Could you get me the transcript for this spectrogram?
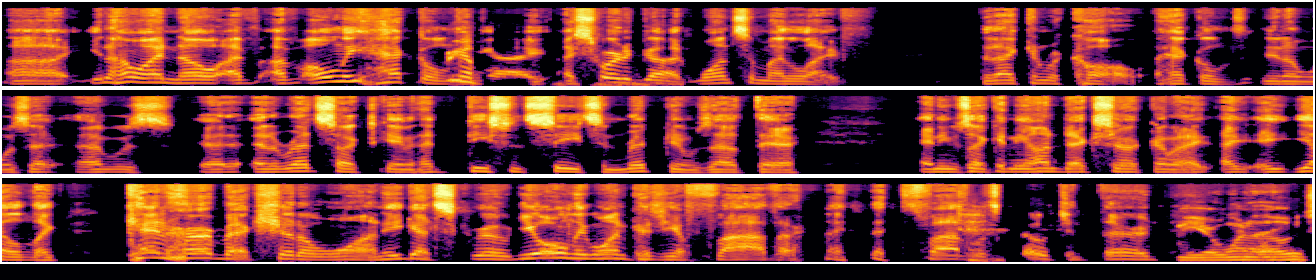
Uh, you know how I know? I've I've only heckled a guy. I swear to God, once in my life that I can recall. I heckled. You know, was at, I was at, at a Red Sox game and had decent seats, and Ripken was out there, and he was like in the on deck circle. And I, I yelled like, "Kent Hrbek should have won. He got screwed. You only won because your father. His father was coaching third. You're one of those.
